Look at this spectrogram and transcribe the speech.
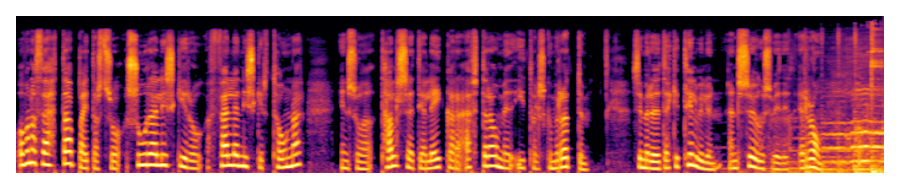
Ofan á þetta bætast svo súrælískir og fellenískir tónar eins og að talsetja leikara eftir á með ítölskum röddum sem eru auðvitað ekki tilviljun en sögusviðið er Róm. Oh.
